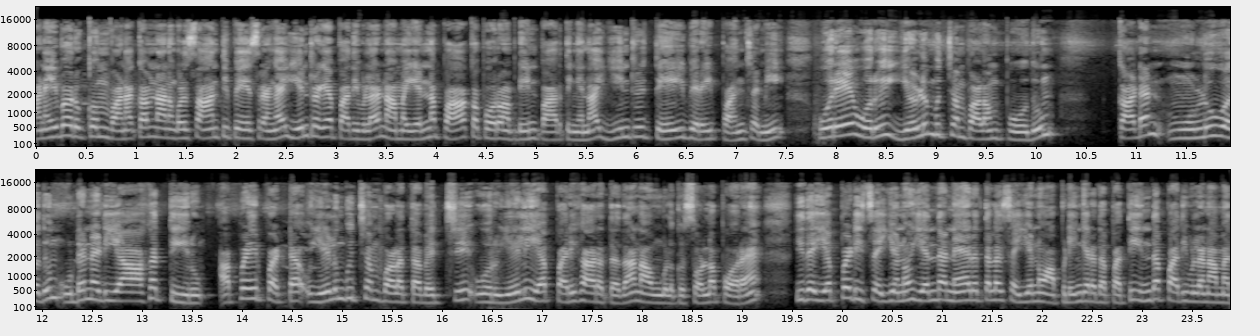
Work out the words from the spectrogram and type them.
அனைவருக்கும் வணக்கம். நான் உங்கள் சாந்தி பேசுறேங்க. இன்றைய பதிவில் நாம என்ன பார்க்க போறோம் அப்படின்னு பார்த்தீங்கன்னா இன்று தேய்பிறை பஞ்சமி. ஒரே ஒரு எலும்புச்சம்பழம் போதும். கடன் முழுவதும் உடனடியாக தீரும். அப்பேற்பட்ட எலும்புச்சம்பழத்தை வச்சு ஒரு எளிய பரிகாரத்தை தான் நான் உங்களுக்கு சொல்ல போறேன். இதை எப்படி செய்யணும் எந்த நேரத்துல செய்யணும் அப்படிங்கறத பத்தி இந்த பதிவுல நாம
